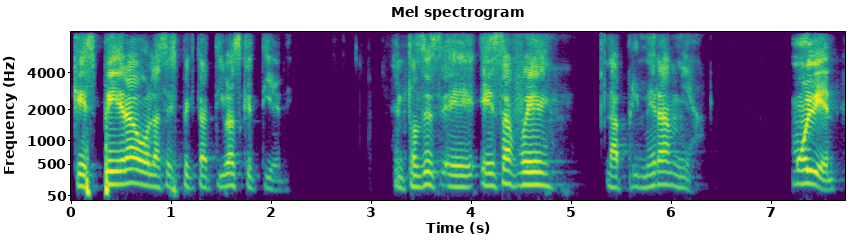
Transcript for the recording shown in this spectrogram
que espera o las expectativas que tiene. Entonces, eh, esa fue la primera mía. Muy bien.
